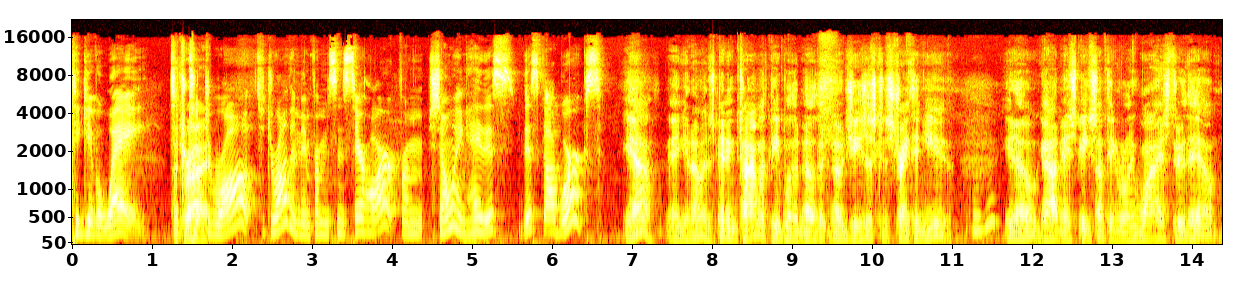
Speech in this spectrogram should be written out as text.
to give away. To, right. to draw to draw them in from a sincere heart, from showing, hey, this this God works. Yeah, and you know, and spending time with people that know that know Jesus can strengthen you. You know, God may speak something really wise through them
